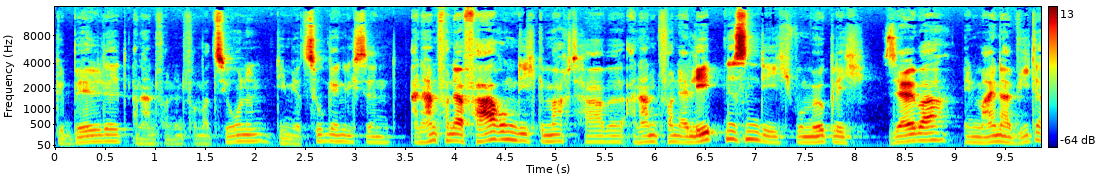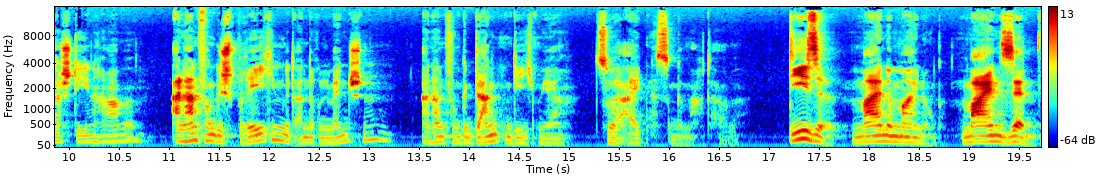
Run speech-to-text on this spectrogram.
gebildet anhand von Informationen, die mir zugänglich sind, anhand von Erfahrungen, die ich gemacht habe, anhand von Erlebnissen, die ich womöglich selber in meiner Vita stehen habe, anhand von Gesprächen mit anderen Menschen, anhand von Gedanken, die ich mir zu Ereignissen gemacht habe. Diese, meine Meinung, mein Senf,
